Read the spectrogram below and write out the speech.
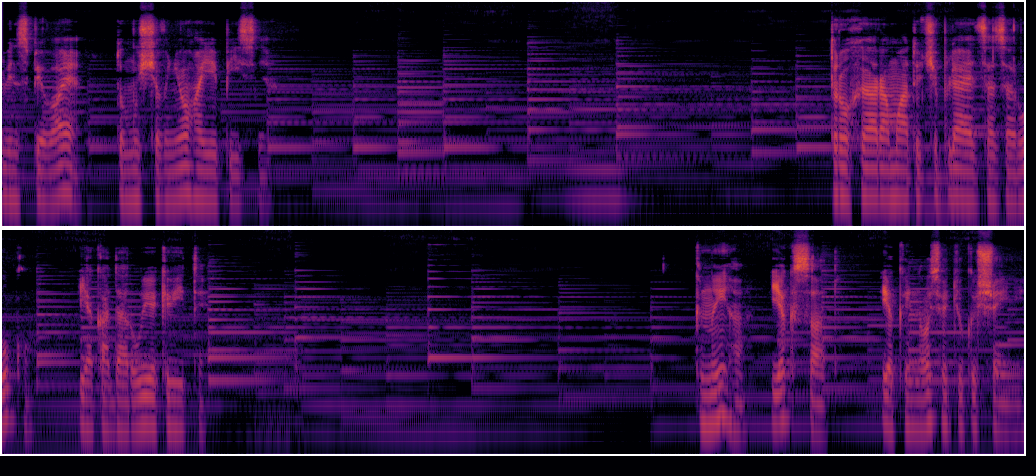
Він співає, тому що в нього є пісня. Трохи аромату чіпляється за руку, яка дарує квіти. Книга як сад, який носять у кишені.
